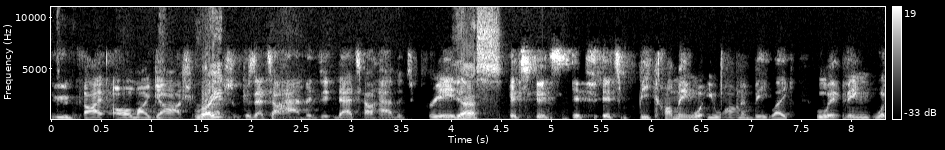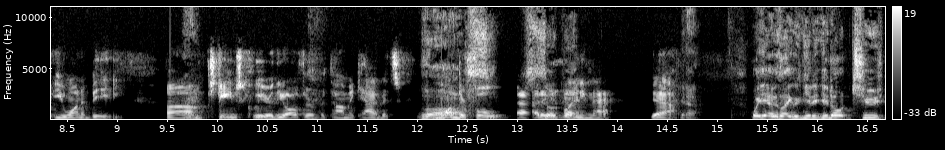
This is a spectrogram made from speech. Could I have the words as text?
dude, I oh my gosh, Right? Because that's how habits. That's how habits create. yes, it's it's it's it's becoming what you want to be, like living what you want to be. Um, James Clear, the author of Atomic Habits, Oh, wonderful so- at so good. explaining that. Yeah, Yeah. Well, yeah, like you, you don't choose.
